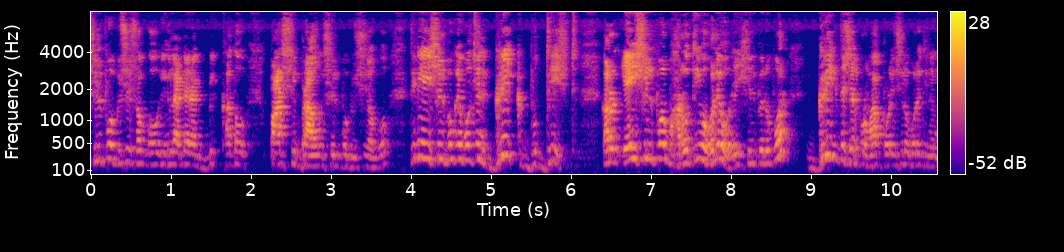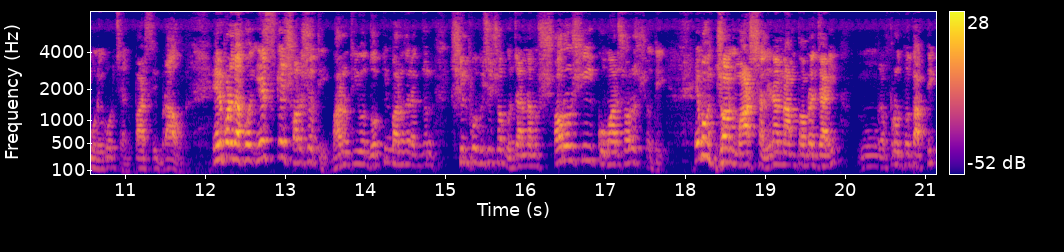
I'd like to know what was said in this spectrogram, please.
শিল্প বিশেষজ্ঞ, ইংল্যান্ডের এক বিখ্যাত পার্সি ব্রাউন শিল্প বিশেষজ্ঞ, তিনি এই শিল্পকে বলছেন গ্রিক বুদ্ধিস্ট। কারণ এই শিল্প ভারতীয় হলেও এই শিল্পের উপর গ্রিক দেশের প্রভাব পড়েছিল বলে তিনি মনে করছেন, পার্সি ব্রাউন। এরপরে দেখো, এস কে সরস্বতী, ভারতীয় দক্ষিণ ভারতের একজন শিল্প বিশেষজ্ঞ, যার নাম সরসী কুমার সরস্বতী এবং জন মার্শাল, এনার নাম তো আমরা জানি। প্রত্নতাত্ত্বিক।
